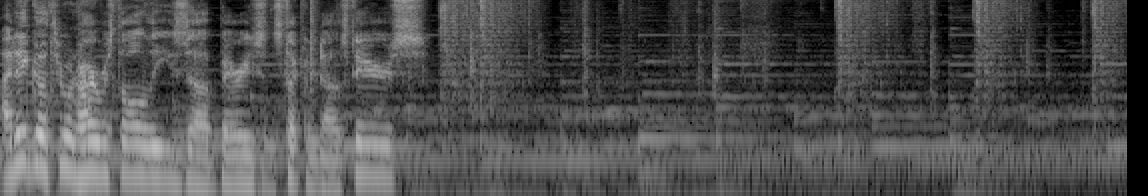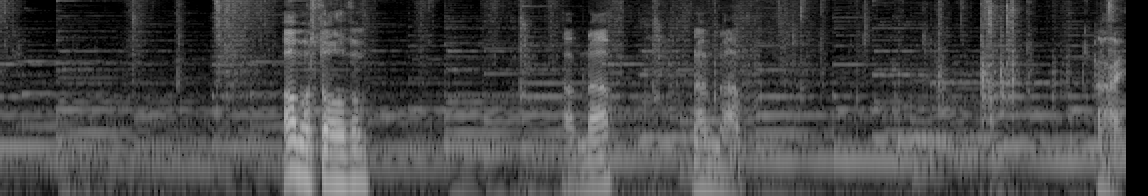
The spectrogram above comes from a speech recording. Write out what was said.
I did go through and harvest all these uh, berries and stuck them downstairs. Almost all of them. Nom nom. Nom nom. Alright.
